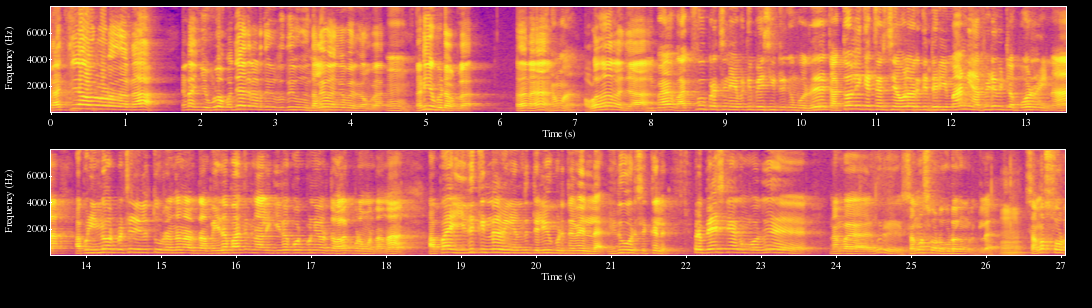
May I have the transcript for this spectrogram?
கட்சி அவரோட தான்டா ஏன்னா இங்க இவ்வளவு பஞ்சாயத்து நடந்துக்கிட்டு இவங்க தலைவன் எங்க ம். நடிக்க போயிட்டாப்ல அதானே? ஆமா. அவ்வளவுதான் ராஜா. இப்ப வக்ஃபு பிரச்சனையை பத்தி பேசிட்டு இருக்கும்போது கத்தோலிக்க சர்ச் எவ்வளவு இருக்கு தெரியுமா? நீ அஃபிடவிட்ல போடுறீன்னா அப்ப இன்னொரு பிரச்சனை இழுத்து விடுறேன்னு அர்த்தம். அப்ப இதை பார்த்துட்டு நாளைக்கு இதை கோட் பண்ணி ஒருத்தன் வழக்கு போட மாட்டானா? அப்ப இதுக்கு இன்னும் இவங்க வந்து தெளிவுபடுத்தவே இல்லை. இது ஒரு சிக்கல். அப்புறம் பேசிட்டே இருக்கும்போது நம்ம ஒரு சமஸோட ஊடகம் இருக்குல்ல. சமஸோட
